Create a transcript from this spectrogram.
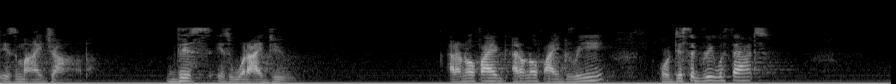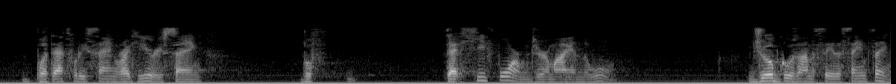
is my job. This is what I do. I don't know if I, I don't know if I agree or disagree with that, but that's what he's saying right here. He's saying that he formed Jeremiah in the womb. Job goes on to say the same thing.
